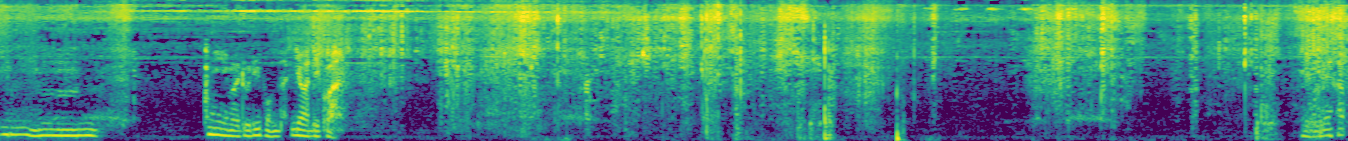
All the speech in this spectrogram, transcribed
อืม นี่มาดูที่ผมตัดย อดดีกว่า เห็นไหมครับ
